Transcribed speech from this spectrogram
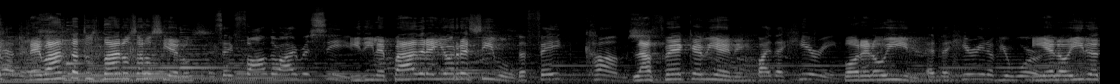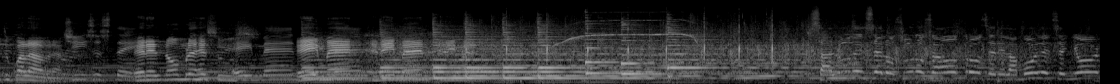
Le- levanta tus manos a los cielos say, y dile, Padre, yo recibo The faith comes la fe que viene by the hearing por el oír y el oír de tu palabra. En el nombre de Jesús. Amen, Amen. amen, and amen. and amen. Salúdense los unos a otros en el amor del Señor.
